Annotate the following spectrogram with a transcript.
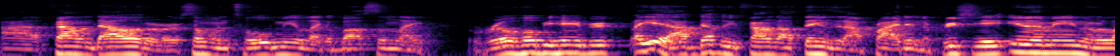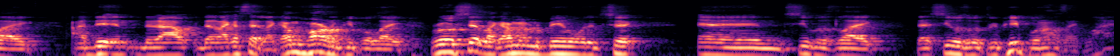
I found out or someone told me like about some like real hoe behavior. Like, yeah, I've definitely found out things that I probably didn't appreciate. You know what I mean? Or like I didn't that I that like I said like I'm hard on people. Like real shit. Like I remember being with a chick and she was like that she was with three people and I was like what.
